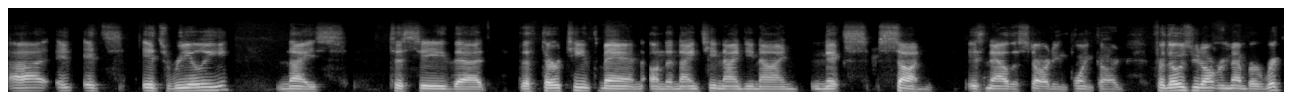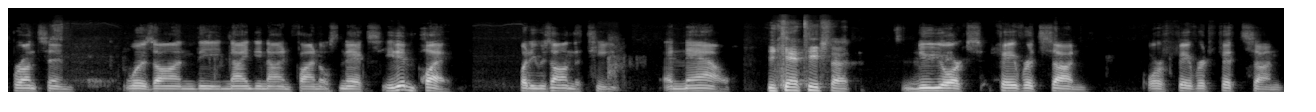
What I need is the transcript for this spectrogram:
Uh, it, it's it's really nice to see that the 13th man on the 1999 Knicks son is now the starting point guard. For those who don't remember, Rick Brunson was on the 99 finals Knicks. He didn't play, but he was on the team. And now you can't teach that. New York's favorite son or favorite fifth son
